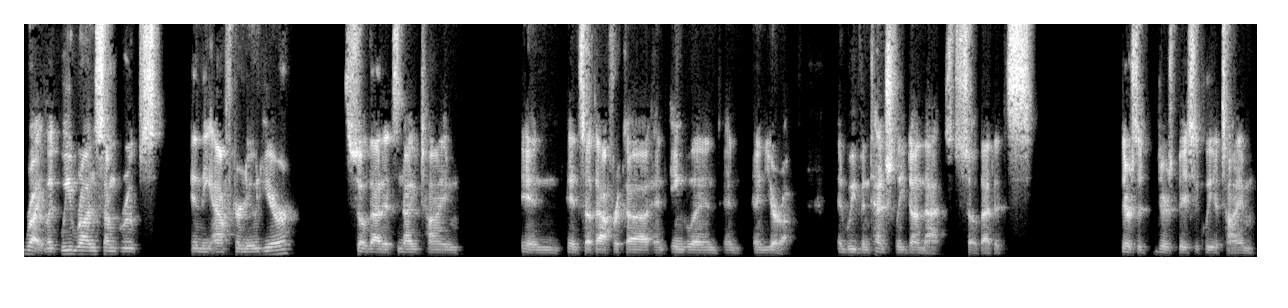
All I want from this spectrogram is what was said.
right like we run some groups in the afternoon here so that it's nighttime in in south africa and england and and europe and we've intentionally done that so that it's there's a there's basically a time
